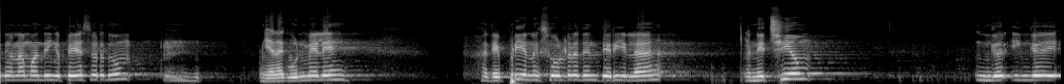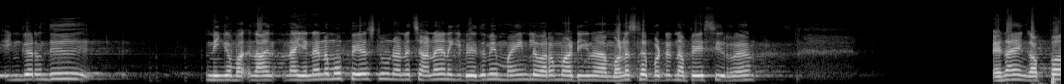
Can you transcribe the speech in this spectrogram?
இதெல்லாம் வந்து இங்கே பேசுகிறதும் எனக்கு உண்மையிலே அது எப்படி எனக்கு சொல்கிறதுன்னு தெரியல. நிச்சயம் இங்கே இங்கே இங்கேருந்து நீங்கள் நான் நான் என்னென்னமோ பேசணும்னு நினச்சேன். ஆனால் எனக்கு இப்போ எதுவுமே மைண்டில் வர மாட்டேங்குது. நான் மனசில் பட்டு நான் பேசிடுறேன். ஏன்னா எங்கள் அப்பா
